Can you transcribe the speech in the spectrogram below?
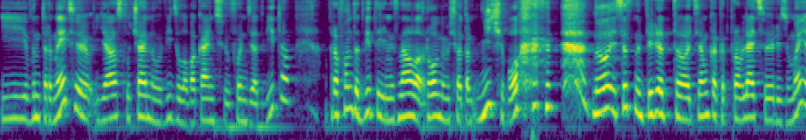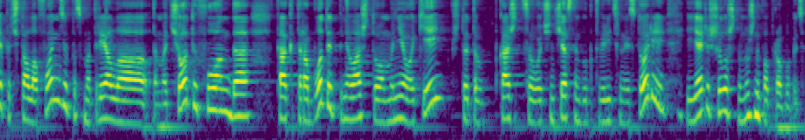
И в интернете я случайно увидела вакансию в фонде Адвита. Про фонд Адвита я не знала ровным счетом ничего, но, естественно, перед э, тем, как отправлять свое резюме, я почитала о фонде, посмотрела там отчеты фонда, как это работает, поняла, что мне окей, что это кажется очень честной благотворительной историей, и я решила, что нужно попробовать.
